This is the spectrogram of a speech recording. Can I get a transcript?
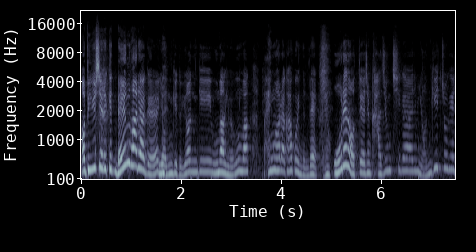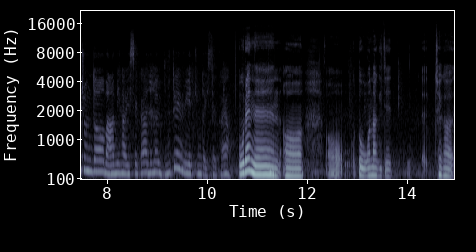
아 비비 씨 이렇게 맹활약을 연기도 연기, 음악이면 음악 맹활약 하고 있는데 올해는 어때요? 지금 가중치가 좀 연기 쪽에 좀 더 마음이 가 있을까? 요 아니면 무대 위에 좀 더 있을까요? 올해는 어, 어, 또 워낙 이제 제가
